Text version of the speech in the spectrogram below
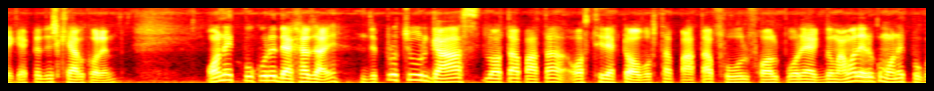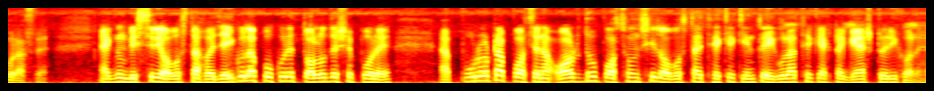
থেকে? একটা জিনিস খেয়াল করেন, অনেক পুকুরে দেখা যায় যে প্রচুর গাছ, লতা, পাতা, অস্থির একটা অবস্থা, পাতা, ফুল, ফল পড়ে একদম, আমার এরকম অনেক পুকুর আছে, একদম বিশ্রী অবস্থা হয়ে যায়। এইগুলা পুকুরের তলদেশে পড়ে পুরোটা পচে না, অর্ধ পচনশীল অবস্থায় থেকে কিন্তু এগুলা থেকে একটা গ্যাস তৈরি করে।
